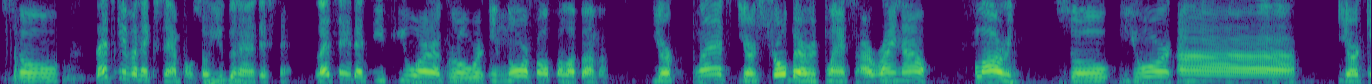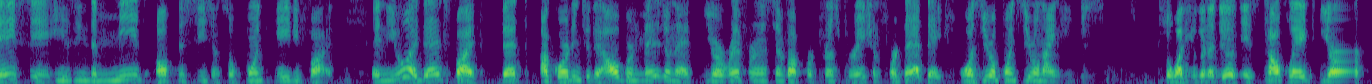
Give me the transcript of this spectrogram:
So let's give an example so you're gonna understand. Let's say that if you are a grower in north of Alabama, your plants, your strawberry plants are right now flowering. So your uh, your KC is in the mid of the season, so 0.85 and you identify that according to the Auburn Mesonet, your reference evapotranspiration for that day was 0.09 inches. So what you're gonna do is calculate your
